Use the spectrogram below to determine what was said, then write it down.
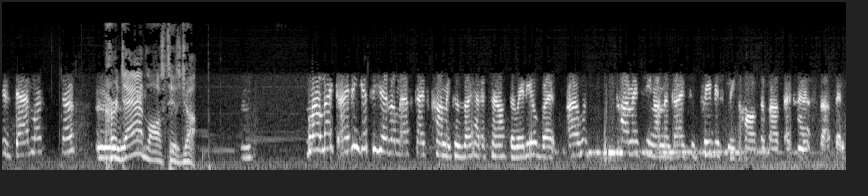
His dad lost his job? Her dad lost his job. Well, like, I didn't get to hear the last guy's comment because I had to turn off the radio, but I was commenting on the guys who previously called about that kind of stuff. And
